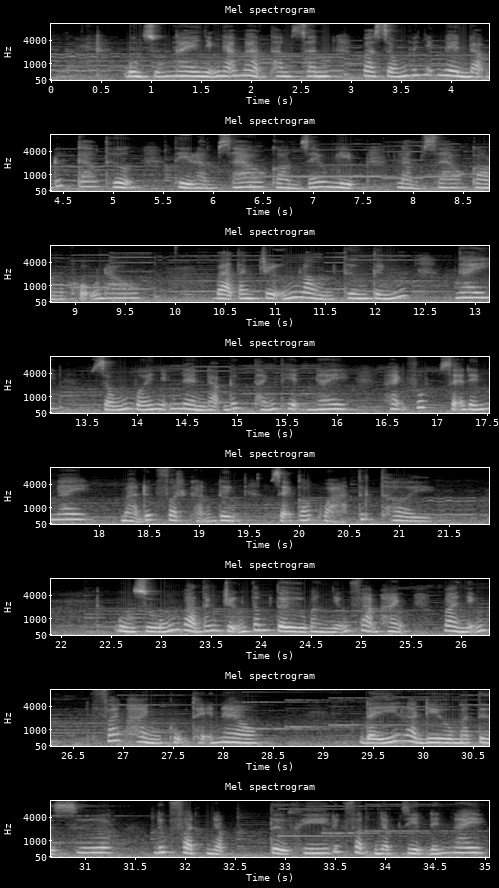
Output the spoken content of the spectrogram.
Buông xuống ngay những ngã mạn tham sân và sống với những nền đạo đức cao thượng thì làm sao còn gieo nghiệp làm sao còn khổ đau? Và tăng trưởng lòng thương kính, ngay, sống với những nền đạo đức thánh thiện ngay, hạnh phúc sẽ đến ngay, mà đức phật khẳng định sẽ có quả tức thời. Buông xuống và tăng trưởng tâm từ bằng những phạm hạnh và những pháp hành cụ thể nào. Đấy là điều mà từ xưa đức phật nhập, từ khi đức phật nhập diệt đến nay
